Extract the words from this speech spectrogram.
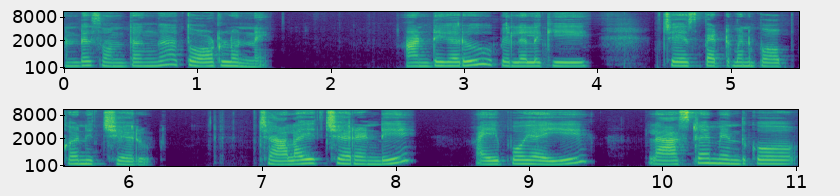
అంటే సొంతంగా తోటలు ఉన్నాయి ఆంటీ గారు పిల్లలకి చేసి పెట్టమని పాప్కార్న్ ఇచ్చారు. చాలా ఇచ్చారండి. అయిపోయాయి. లాస్ట్ టైం ఎందుకో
